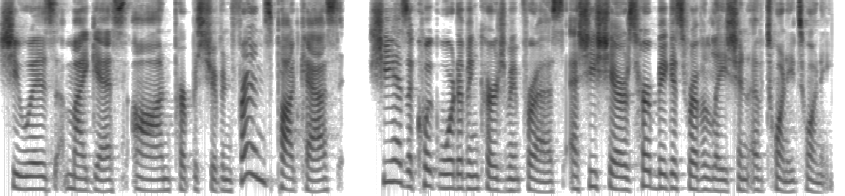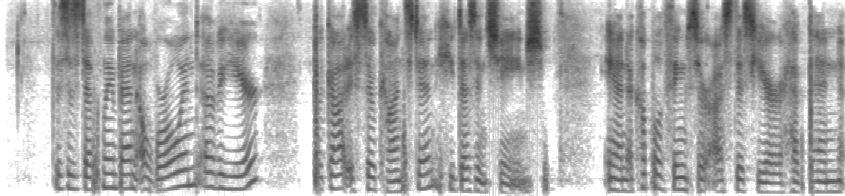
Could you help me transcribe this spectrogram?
She was my guest on Purpose Driven Friends podcast. She has a quick word of encouragement for us as she shares her biggest revelation of 2020. This has definitely been a whirlwind of a year, but God is so constant, He doesn't change. And a couple of things for us this year have been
